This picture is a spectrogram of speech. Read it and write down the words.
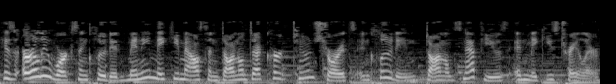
His early works included many Mickey Mouse and Donald Duck cartoon shorts, including Donald's Nephews and Mickey's Trailer.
